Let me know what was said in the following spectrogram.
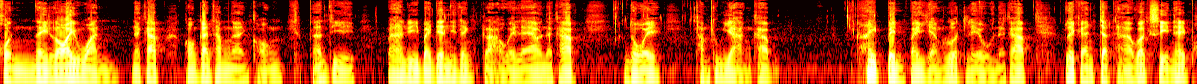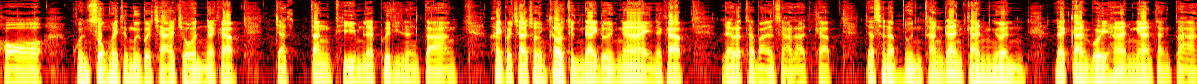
คนในร้อยวันนะครับ ของการทำงานของประธานาธิบดีประธานาธิบดีไบเดนที่ท่านกล่าวไว้แล้วนะครับ โดยทำทุกอย่างครับ ให้เป็นไปอย่างรวดเร็วนะครับ โดยการจัดหาวัคซีนให้พอ ขนส่งให้ถึงมือประชาชนนะครับ จัดตั้งทีมและพื้นที่ต่างๆ ให้ประชาชนเข้าถึงได้โดยง่ายนะครับ และรัฐบาลสหรัฐครับ จะสนับสนุนทั้งด้านการเงิน และการบริหารงานต่าง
